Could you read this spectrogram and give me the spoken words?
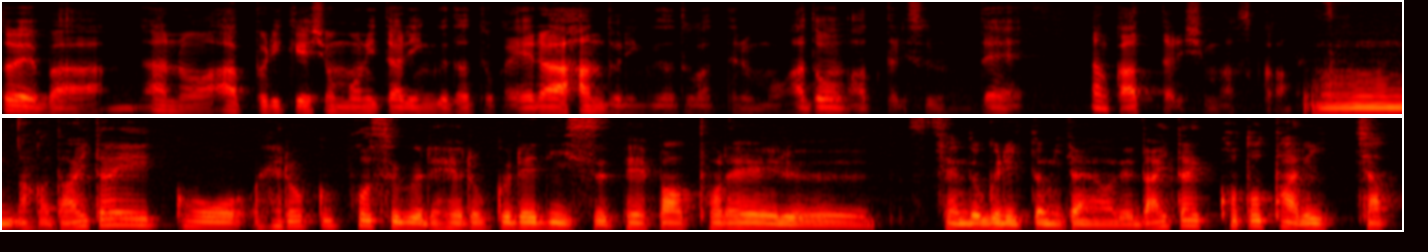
例えば、あの、アプリケーションモニタリングだとか、エラーハンドリングだとかっていうのもアドオンがあったりするので、なんかあったりしますか？うん、なんか大体こう、 Heroku Postgres、Heroku Redis、Papertrail、SendGrid みたいなので、大体こと足りちゃっ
